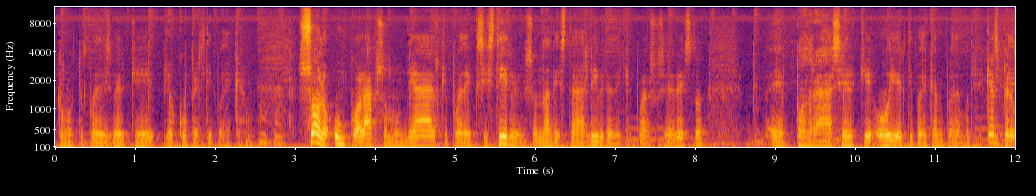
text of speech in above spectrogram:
como tú puedes ver, que preocupe el tipo de cambio. Solo un colapso mundial que puede existir, eso nadie está libre de que pueda suceder esto, eh, podrá hacer que hoy el tipo de cambio pueda modificarse, pero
